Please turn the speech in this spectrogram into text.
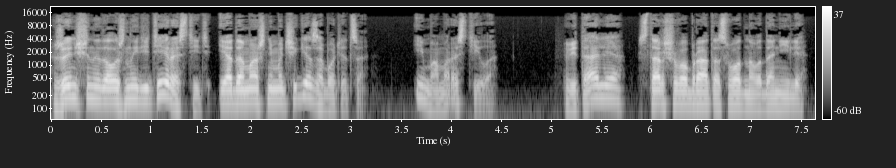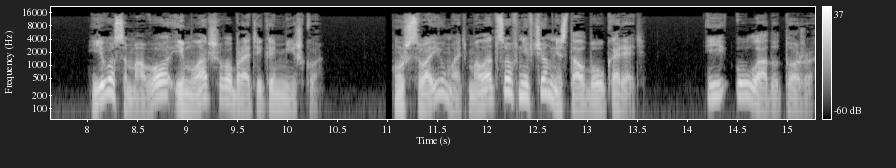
Женщины должны детей растить и о домашнем очаге заботиться. И мама растила. Виталия, старшего брата сводного Даниле, его самого и младшего братика Мишку. Уж свою мать Молодцов ни в чем не стал бы укорять. И Уладу тоже.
